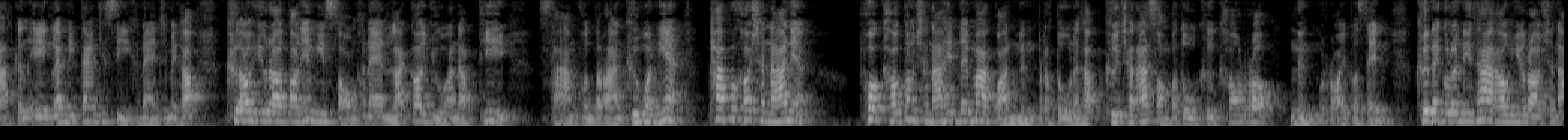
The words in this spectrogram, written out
ตัดกันเองและมีแต้มที่ 4 คะแนนใช่ไหมครับคือเอาฮิราตอนนี้มี 2 คะแนนและก็อยู่อันดับที่ 3 คนตารางคือวันนี้ถ้าพวกเขาชนะเนี่ย พวกเขาต้องชนะให้ได้มากกว่า 1 ประตูนะครับ คือชนะ 2 ประตูคือเข้ารอบ 100%คือในกรณีถ้าเอาฮิราชนะ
